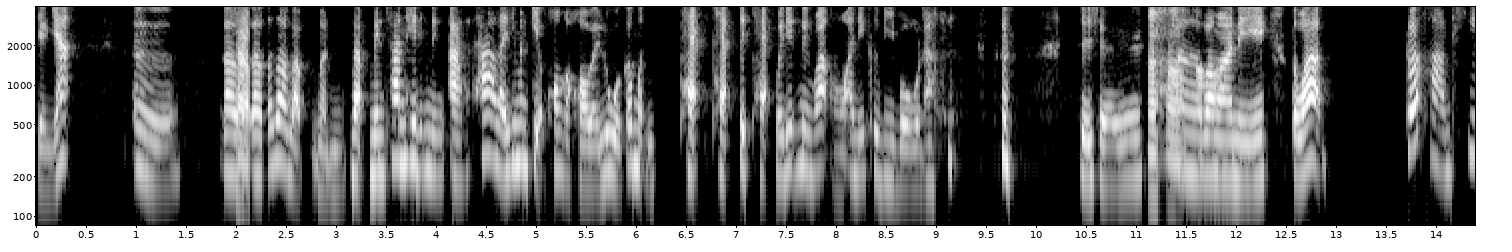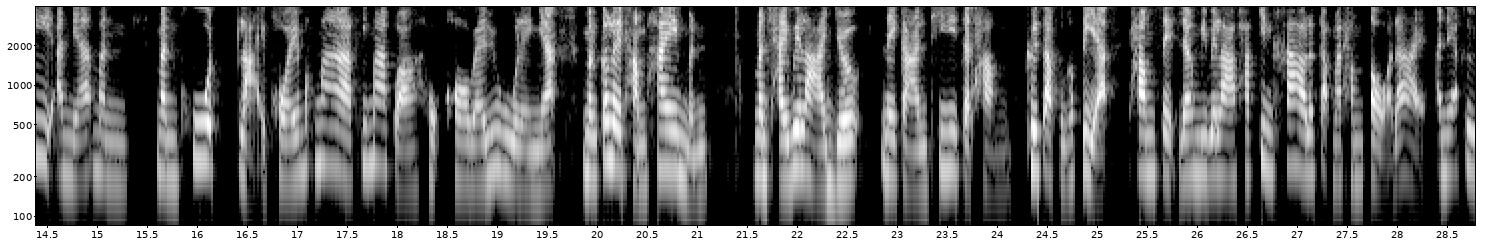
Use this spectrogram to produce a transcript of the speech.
อย่างเงี้ย เออ เราครับเราก็จะแบบเหมือนแบบ mention ให้นิดนึงอะถ้าอะไรที่มันเกี่ยวข้องกับ core value ก็เหมือน tag tag ติด tag ไว้นิดนึงว่าอ๋ออันนี้คือ b b o นะเฉยๆอ่าฮะเออประมาณนี้ แต่ว่าด้วยความที่อันเนี้ยมันมันพูดหลาย point มาก ๆ ที่มากกว่า 6 core value อะไรเงี้ย มันก็เลยทำให้เหมือนมันใช้เวลาเยอะ ในการที่จะทำคือจากปกติอะทำเสร็จยังมีเวลาพักกินข้าวแล้วกลับมาทำต่อได้ อันเนี้ยคือ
